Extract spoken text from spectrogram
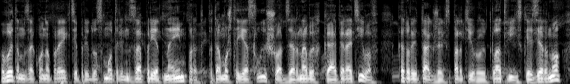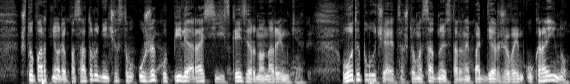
В этом законопроекте предусмотрен запрет на импорт, потому что я слышу от зерновых кооперативов, которые также экспортируют латвийское зерно, что партнеры по сотрудничеству уже купили российское зерно на рынке. Вот и получается, что мы с одной стороны поддерживаем Украину,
